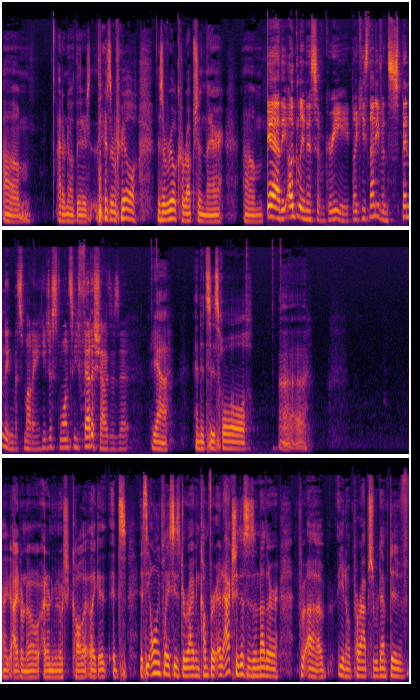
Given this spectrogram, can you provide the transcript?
Um, I don't know. There's there's a real there's a real corruption there. Um, Yeah, the ugliness of greed. Like he's not even spending this money. He just wants he fetishizes it. yeah, and it's his whole. Uh, I, I don't know. I don't even know what you'd call it. Like it, it's it's the only place he's deriving comfort. And actually, this is another, uh, you know, perhaps redemptive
